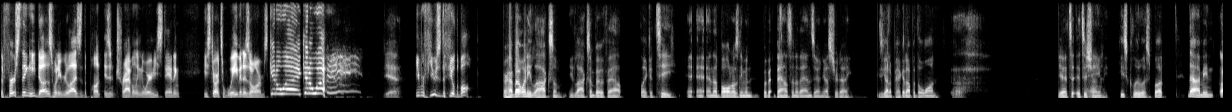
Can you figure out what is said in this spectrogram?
The first thing he does when he realizes the punt isn't traveling to where he's standing, he starts waving his arms. Get away, get away. Yeah. He refuses to field the ball. Or how about when he locks them? He locks them both out like a T, and, and the ball doesn't even b- bounce into the end zone yesterday. He's got to pick it up at the one. Ugh. Yeah, it's a, it's a Yeah. shame. He's clueless, but no, I mean, I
